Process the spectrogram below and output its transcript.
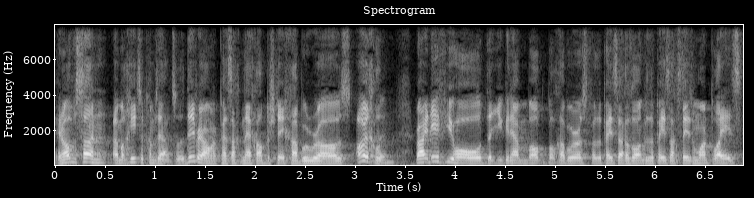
and all of a sudden a mechitza comes out? So the Pesach Nechal B'Shtei Chaburos Oichlim, right? If you hold that you can have multiple chaburos for the Pesach as long as the Pesach stays in one place,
